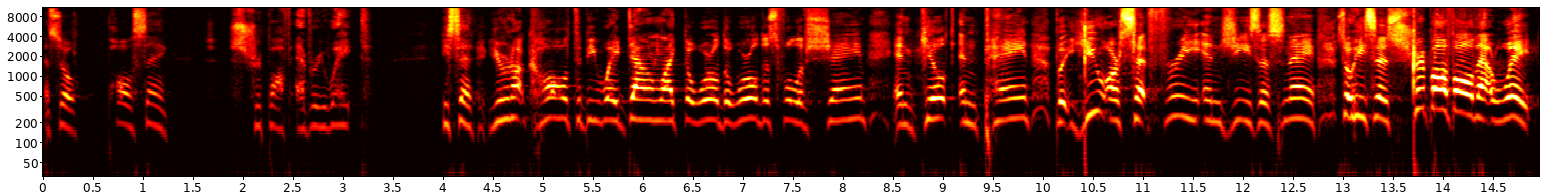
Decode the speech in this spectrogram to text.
And so Paul's saying, strip off every weight. He said, You're not called to be weighed down like the world. The world is full of shame and guilt and pain, but you are set free in Jesus' name. So he says, Strip off all that weight.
